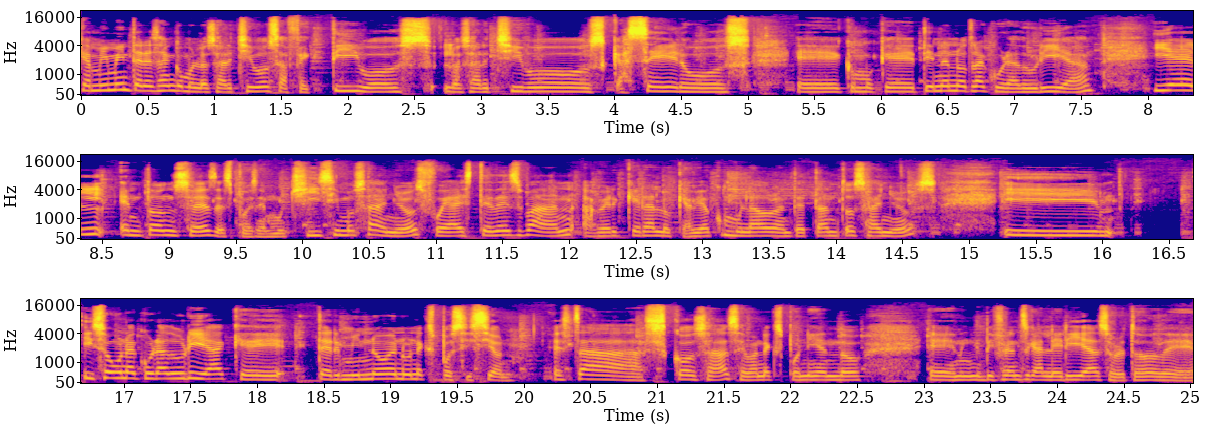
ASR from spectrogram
que a mí me interesan como los archivos afectivos, los archivos caseros, eh, como que tienen otra curaduría. Y él entonces, después de muchísimos años, fue a este desván a ver qué era lo que había acumulado durante tantos años y hizo una curaduría que terminó en una exposición. Estas cosas se van exponiendo en diferentes galerías, sobre todo de,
